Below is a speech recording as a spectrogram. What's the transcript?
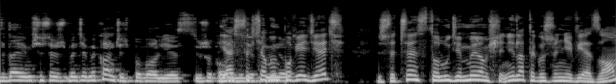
wydaje mi się, że już będziemy kończyć powoli, jest już około Ja jeszcze 20 chciałbym minut. powiedzieć, że często ludzie mylą się nie dlatego, że nie wiedzą,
